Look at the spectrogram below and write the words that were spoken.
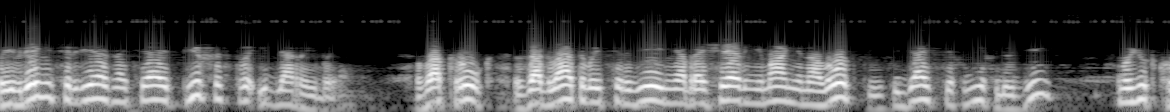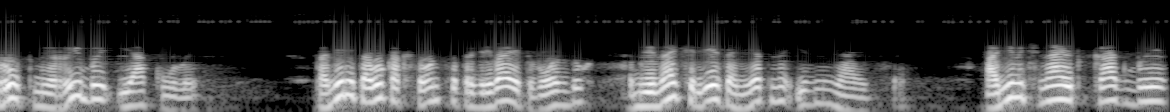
Появление червей означает пиршество и для рыбы. Вокруг, заглатывая червей, не обращая внимания на лодки и сидящих в них людей, снуют крупные рыбы и акулы. По мере того, как солнце прогревает воздух, длина червей заметно изменяется. Они начинают как бы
